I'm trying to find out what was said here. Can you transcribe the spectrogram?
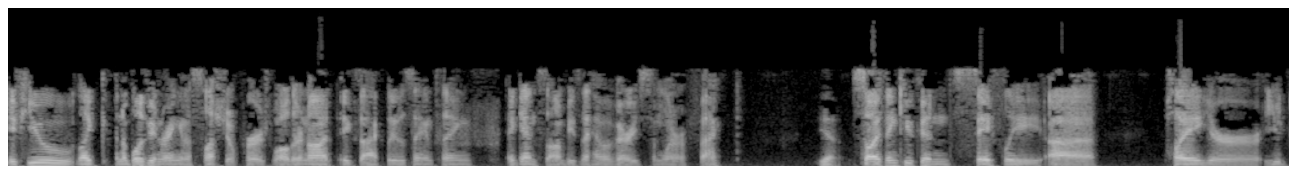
if you like an Oblivion Ring and a Celestial Purge, while they're not exactly the same thing against zombies, they have a very similar effect. Yeah. So I think you can safely uh, play your you'd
